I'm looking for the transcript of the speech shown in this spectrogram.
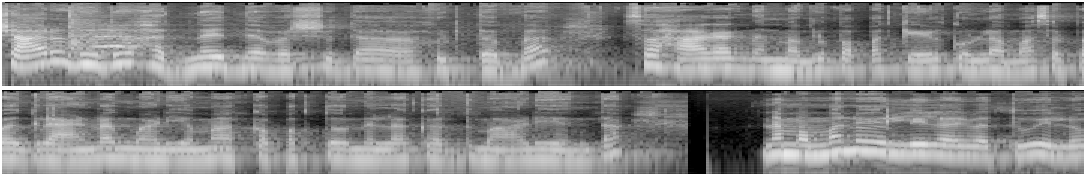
ಶಾರದಿದು ಹದಿನೈದನೇ ವರ್ಷದ ಹುಟ್ಟುಹಬ್ಬ ಸೊ ಹಾಗಾಗಿ ನನ್ನ ಮಗಳು ಪಾಪ ಕೇಳ್ಕೊಳ್ಳು, ಅಮ್ಮ ಸ್ವಲ್ಪ ಗ್ರ್ಯಾಂಡಾಗಿ ಮಾಡಿ, ಅಮ್ಮ ಅಕ್ಕಪಕ್ಕದವ್ರನ್ನೆಲ್ಲ ಕರೆದು ಮಾಡಿ ಅಂತ. ನಮ್ಮಮ್ಮನೂ ಇರಲಿಲ್ಲ ಇವತ್ತು, ಎಲ್ಲೋ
